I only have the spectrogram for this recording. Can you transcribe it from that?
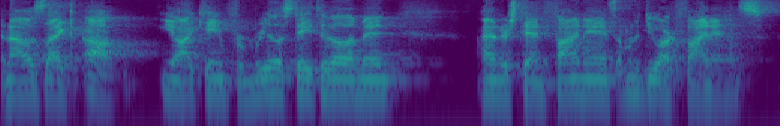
and I was like, oh, you know, I came from real estate development. I understand finance. I'm going to do our finance.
